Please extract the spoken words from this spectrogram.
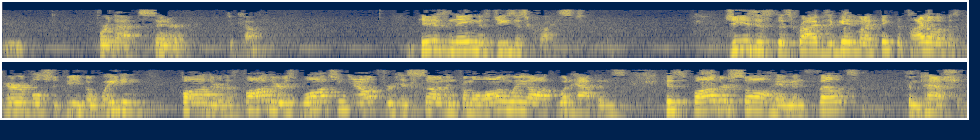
to for that sinner to come. His name is Jesus Christ. Jesus describes again what I think the title of this parable should be the waiting father. The father is watching out for his son, and from a long way off, what happens? His father saw him and felt compassion.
